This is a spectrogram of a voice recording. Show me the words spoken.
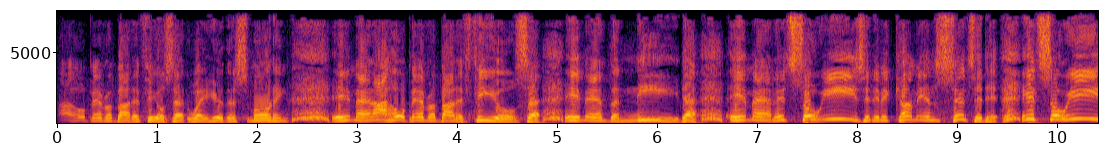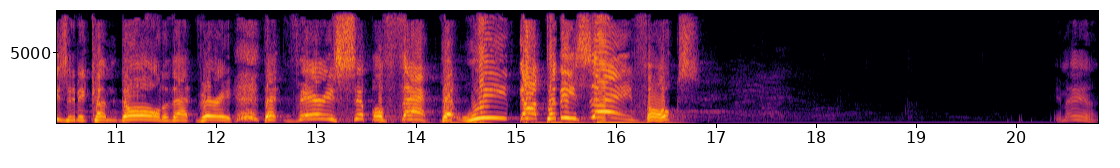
I hope everybody feels that way here this morning. Amen. I hope everybody feels, uh, amen, the need. Amen. It's so easy to become insensitive. It's so easy to become dull to that very, that very simple fact that we've got to be saved, folks. Amen.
